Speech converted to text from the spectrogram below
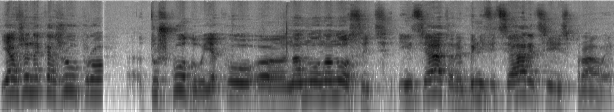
Я вже не кажу про ту шкоду, яку е, наносить ініціатори, бенефіціари цієї справи, е,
